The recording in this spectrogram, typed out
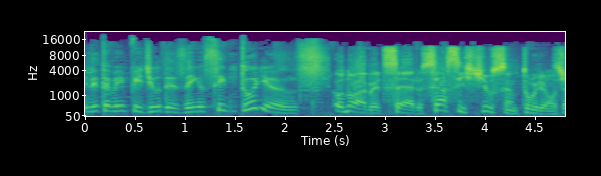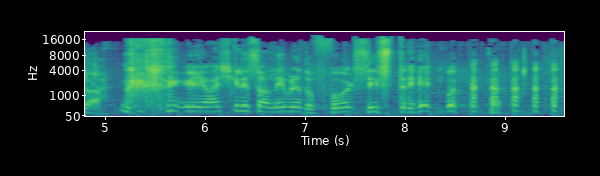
Ele também pediu o desenho Centurions. Ô Norbert, sério, você assistiu Centurions já? Eu acho que ele só lembra do Força Extrema.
